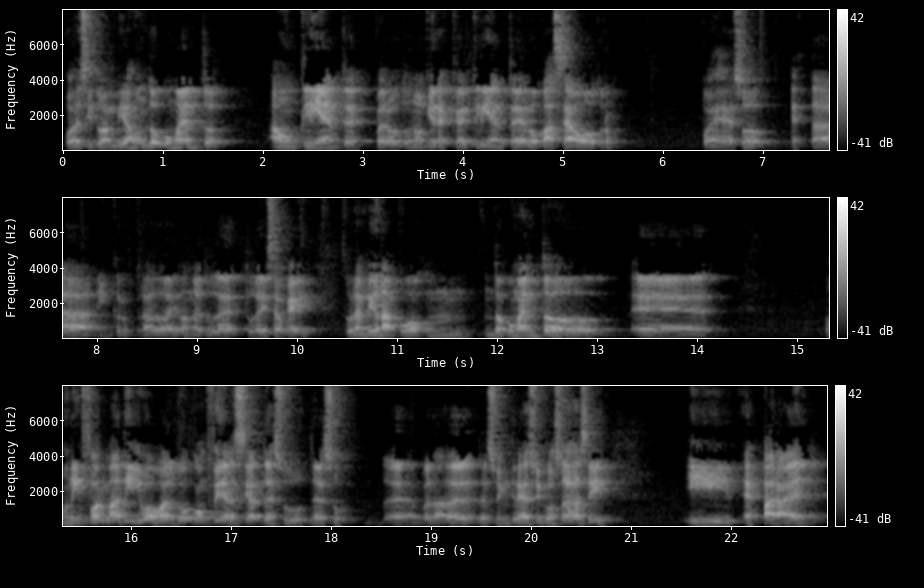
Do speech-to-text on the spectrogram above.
Pues si tú envías un documento a un cliente, pero tú no quieres que el cliente lo pase a otro, pues eso está incrustado ahí, donde tú le, tú le dices, ok, tú le envías un, documento, eh, un informativo o algo confidencial de su, de su, eh, ¿verdad? De, su ingreso y cosas así, y es para él,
